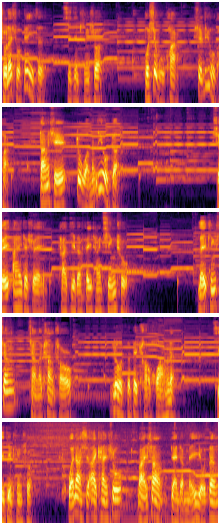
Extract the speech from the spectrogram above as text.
数了数被子，习近平说：“不是五块，是六块。当时住我们六个。”谁挨着谁，他记得非常清楚。雷平生抢了炕头，褥子被烤黄了。习近平说：“我那时爱看书，晚上点着煤油灯，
